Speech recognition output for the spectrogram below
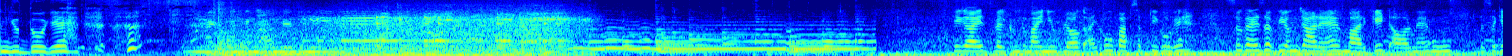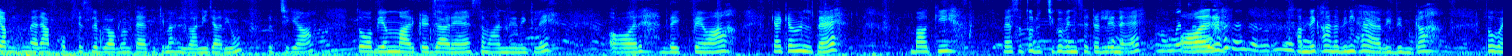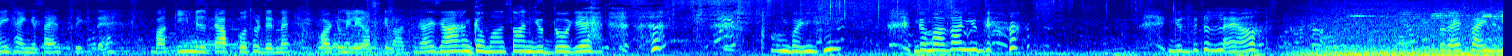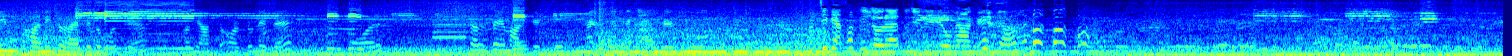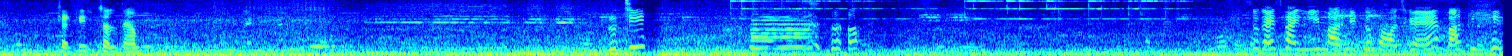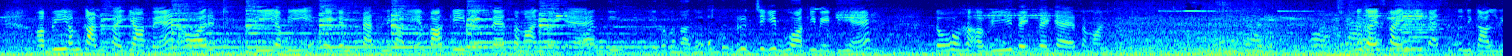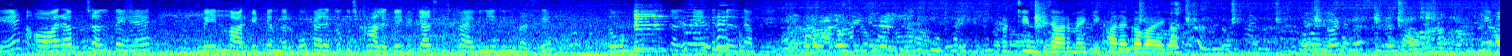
युद्ध हो गया hey guys welcome to my new blog I hope आप सब ठीक हो गए सो गाइस अभी हम जा रहे हैं मार्केट और मैं हूँ जैसा कि अब मैंने आपको पिछले ब्लॉग में बताया था कि मैं हल्द्वानी जा रही हूँ रुचि के यहाँ. तो अभी हम मार्केट जा रहे हैं सामान लेने के लिए और देखते हैं वहाँ क्या क्या मिलता है. बाकी वैसे तो रुचि को विन सेटर लेना है और हमने खाना भी नहीं खाया अभी दिन का. तो वहीं खाएँगे शायद देखते हैं। बाकी मिलते हैं आपको थोड़ी देर में ऑटो मिलेगा उसके बाद। गाइस यहाँ घमासान युद्ध हो गया भाई घमासान युद्ध। युद्ध चल रहा है यहाँ। तो गाइस फाइनली मुखानी चौराहे पे तो पहुँच गए हैं। अब यहाँ से ऑटो लेते हैं और चलते हैं मार्केट को। तो। मुझे कैसा फील हो रहा है तुझे वीडियो में आके चल फिर चलते हैं अब। Ruchi? So guys finally market तो पहुँच गए हैं। बाकी अभी हम कालू साई के यहाँ पे हैं और जी अभी एटीएम से पैसे निकाले हैं। बाकी देखते हैं सामान का क्या है। ये तो बता दे। रुचि की बुआ की बेटी है। तो अभी देखते हैं क्या है सामान। तो गाइस फाइनली पैसे तो निकाल दिए हैं और अब चलते हैं मेन मार्केट के अंदर को। पहले तो कुछ खा लेते हैं क्योंकि आज कुछ खाया भी नहीं है दिन भर से। तो चलते हैं फिर मिलते हैं अपने। रुचि इंतज़ार में कि खाना कब आएगा?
